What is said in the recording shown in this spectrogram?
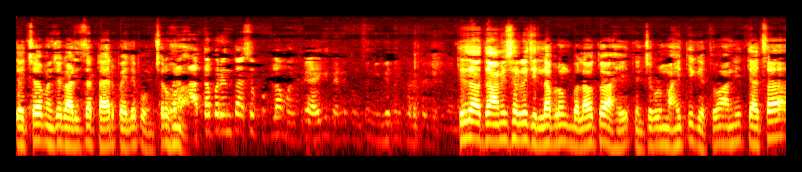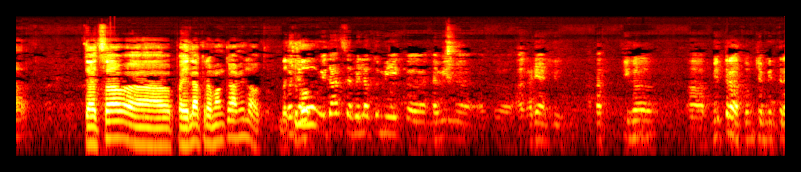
त्याच्या म्हणजे गाडीचा टायर पहिले पंक्चर होणार. आतापर्यंत असं कुठला मंत्री आहे की त्यांनी तुमचं निवेदन खरं? तेच आता आम्ही सगळे जिल्हा प्रमुख बोलावतो आहे त्यांच्याकडून माहिती घेतो आणि त्याचा त्याचा पहिला क्रमांक आम्ही लावतो. म्हणजे विधानसभेला तुम्ही एक नवीन आघाडी आणली होती. आता तिघ मित्र तुमचे मित्र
